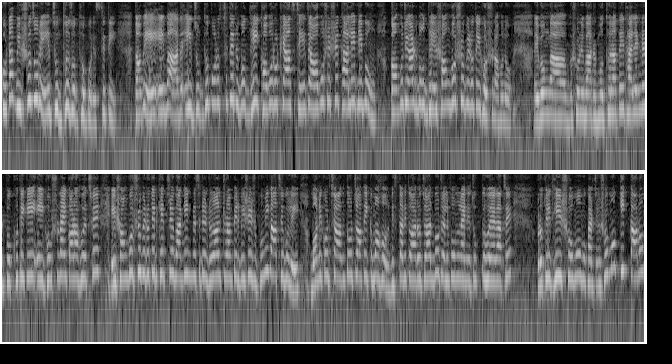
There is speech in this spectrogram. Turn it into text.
গোটা বিশ্বজুড়ে যুদ্ধ যুদ্ধ পরিস্থিতি। তবে এবার এই যুদ্ধ পরিস্থিতির মধ্যেই খবর উঠে আসছে যে অবশেষে থাইল্যান্ড এবং কম্বোডিয়ার মধ্যে সংঘর্ষ বিরতি ঘোষণা হলো। এবং শনিবার মধ্যরাতে থাইল্যান্ডের পক্ষ থেকে এই ঘোষণাই করা হয়েছে। এই সংঘর্ষ বিরতির ক্ষেত্রে মার্কিন প্রেসিডেন্ট ডোনাল্ড ট্রাম্পের বিশেষ ভূমিকা আছে বলেই মনে করছে আন্তর্জাতিক মহল। বিস্তারিত আরও জানব, টেলিফোন লাইনে যুক্ত হয়ে গেছে প্রতিনিধি সৌম্য মুখার্জি। সৌম্য কি কারণ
